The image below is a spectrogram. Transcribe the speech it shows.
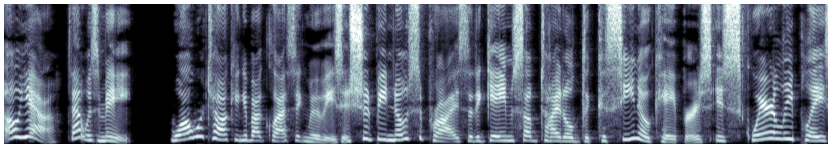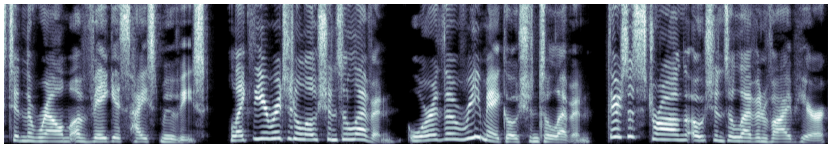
oh yeah, that was me. While we're talking about classic movies, it should be no surprise that a game subtitled The Casino Capers is squarely placed in the realm of Vegas heist movies, like the original Ocean's 11 or the remake Ocean's 11. There's a strong Ocean's 11 vibe here,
